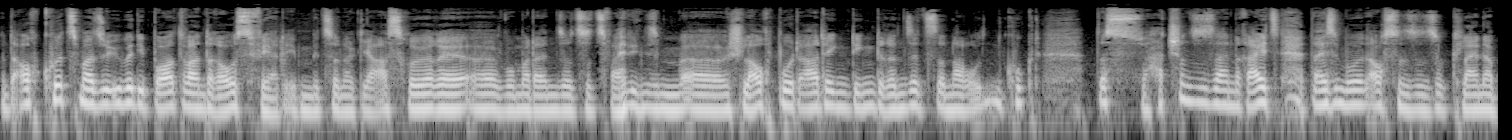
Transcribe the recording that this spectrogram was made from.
und auch kurz mal so über die Bordwand rausfährt, eben mit so einer Glasröhre, äh, wo man dann so zu zweit in diesem äh, Schlauchbootartigen Ding drin sitzt und nach unten guckt, das hat schon so seinen Reiz. Da ist im Moment auch so, so, so ein kleiner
